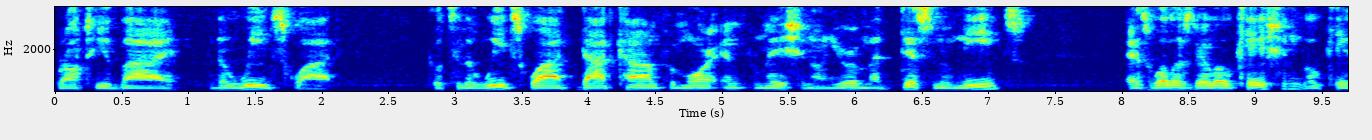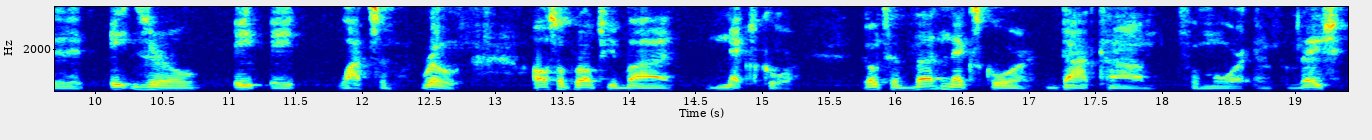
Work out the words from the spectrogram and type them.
brought to you by The Weed Squad. Go to theweedsquad.com for more information on your medicinal needs, as well as their location, located at 8088 Watson Road. Also brought to you by Nextcore. Go to thenextcore.com for more information.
